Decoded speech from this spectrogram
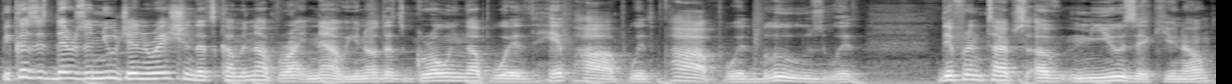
because there's a new generation that's coming up right now, you know, that's growing up with hip hop, with pop, with blues, with different types of music, you know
